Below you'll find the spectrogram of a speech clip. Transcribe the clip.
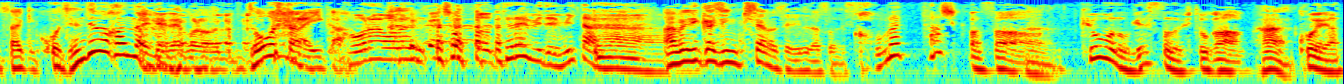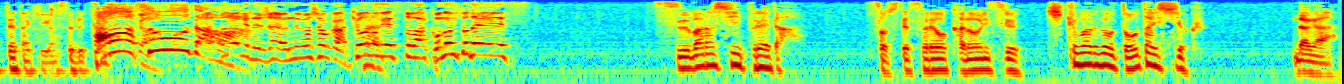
最近ここ全然わかんないんだよね このどうしたらいいか。これ俺ちょっとテレビで見たな。アメリカ人記者のセリフだそうです。これ確かさ、うん。今日のゲストの人がはい。声やってた気がする、ああそうだというわけでじゃあ呼んでみましょうか。今日のゲストはこの人です、素晴らしいプレーだ。そしてそれを可能にする菊丸の動体視力。だが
